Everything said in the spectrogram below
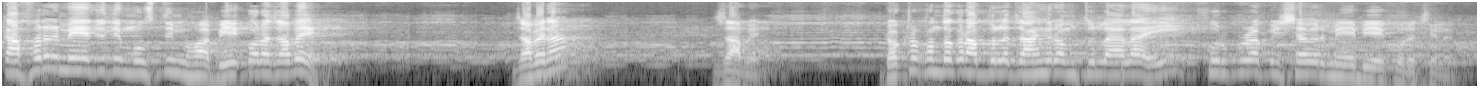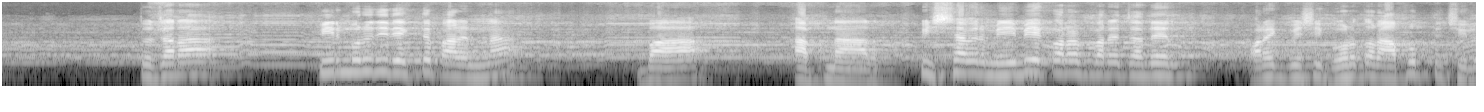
কাফেরের মেয়ে যদি মুসলিম হয়, বিয়ে করা যাবে? যাবে না? যাবে। ডক্টর খন্দকার আবদুল্লাহ জাহাঙ্গীর রহমতুল্লাহ আলাই ফুরপুরা পীর সাহেবের মেয়ে বিয়ে করেছিলেন। তো যারা পীর মুরিদি দেখতে পারেন না বা আপনার পীর সাহেবের মেয়ে বিয়ে করার পরে যাদের অনেক বেশি ঘোরতর আপত্তি ছিল,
